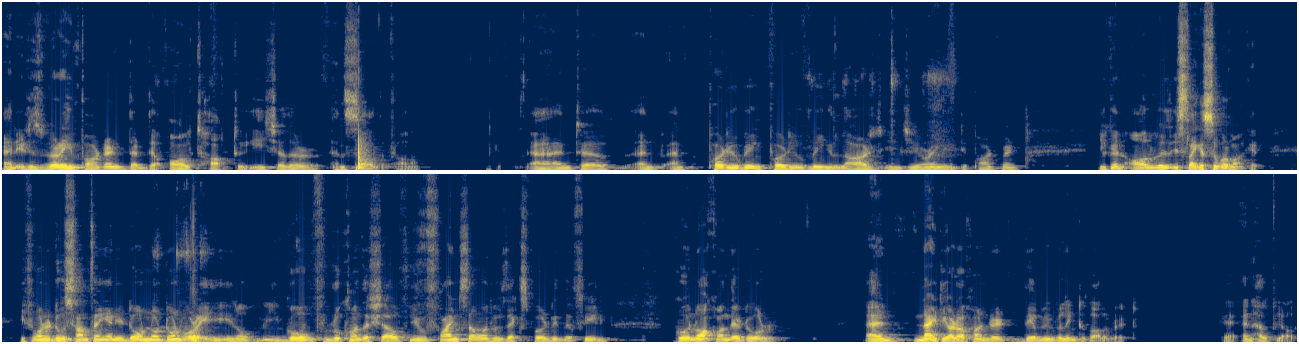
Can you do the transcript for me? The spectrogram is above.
and it is very important that they all talk to each other and solve the problem and uh, and and Purdue being Purdue being a large engineering department, you can always it's like a supermarket. If you want to do something and you don't know, don't worry. You know, you go look on the shelf. You find someone who's expert in the field. Go knock on their door, and ninety out of hundred they'll be willing to collaborate, okay, and help you out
